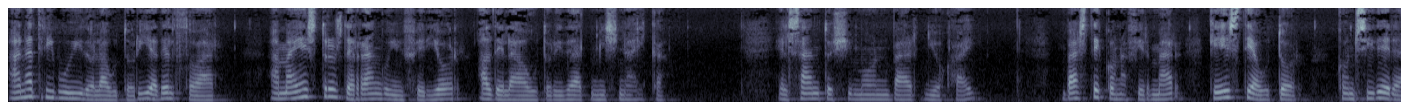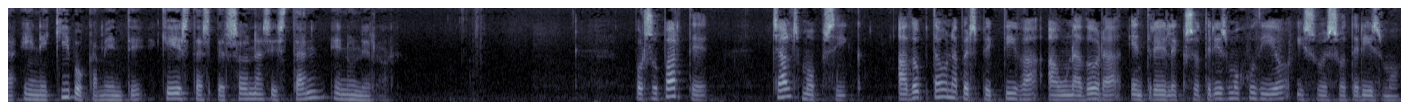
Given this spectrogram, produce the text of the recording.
han atribuido la autoría del Zohar a maestros de rango inferior al de la autoridad mishnaica. El santo Shimon Bar Yochai baste con afirmar que este autor considera inequívocamente que estas personas están en un error. Por su parte, Charles Mopsic adopta una perspectiva aunadora entre el exoterismo judío y su esoterismo,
